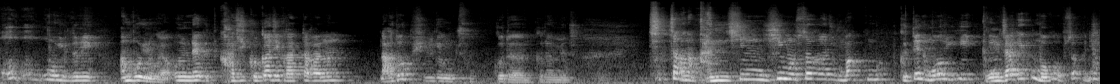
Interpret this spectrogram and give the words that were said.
어, 어, 어 이러더니 안 보이는 거야. 어 내가 가지 거기까지 갔다가는 나도 필경 죽거든. 그러면 진짜 나 간신 힘을 써가지고 막, 뭐 그때는 뭐 이게 동작이고 뭐고 없어. 그냥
